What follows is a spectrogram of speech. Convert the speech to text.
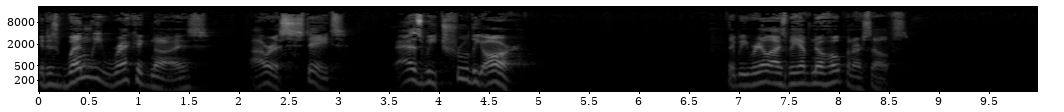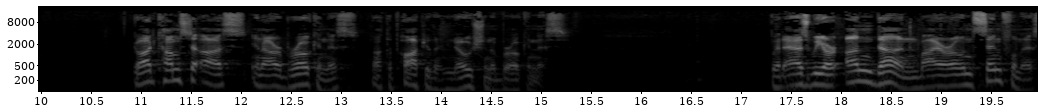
It is when we recognize our estate as we truly are that we realize we have no hope in ourselves. God comes to us in our brokenness, not the popular notion of brokenness. But as we are undone by our own sinfulness,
